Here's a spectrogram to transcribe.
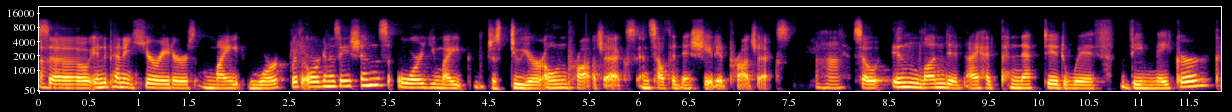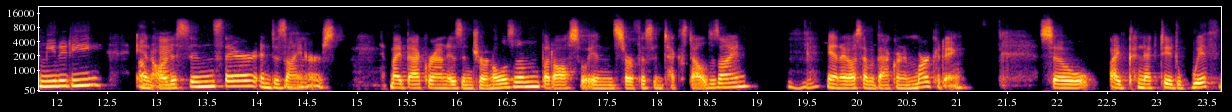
uh-huh. so independent curators might work with organizations or you might just do your own projects and self-initiated projects uh-huh. So in London, I had connected with the maker community and okay. artisans there and mm-hmm. designers my background is in journalism, but also in surface and textile design. Mm-hmm. And I also have a background in marketing. So I connected with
